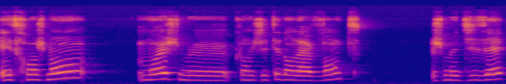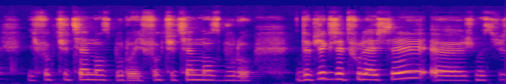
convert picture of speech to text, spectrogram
Étrangement, moi, je me, quand j'étais dans la vente, je me disais, il faut que tu tiennes dans ce boulot, il faut que tu tiennes dans ce boulot. Depuis que j'ai tout lâché, euh, je me suis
